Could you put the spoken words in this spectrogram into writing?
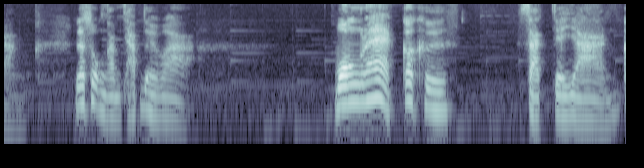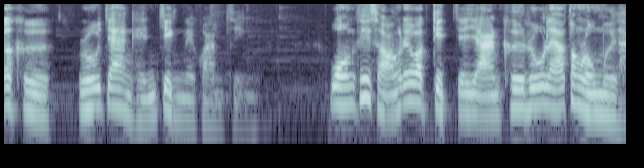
รัง แล้วทรงกำชับโดยว่า วงแรกก็คือ สัจจยานก็คือรู้แจ้งเห็นจริงในความจริง วงที่สองเรียกว่ากิจยานคือรู้แล้วต้องลงมือท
